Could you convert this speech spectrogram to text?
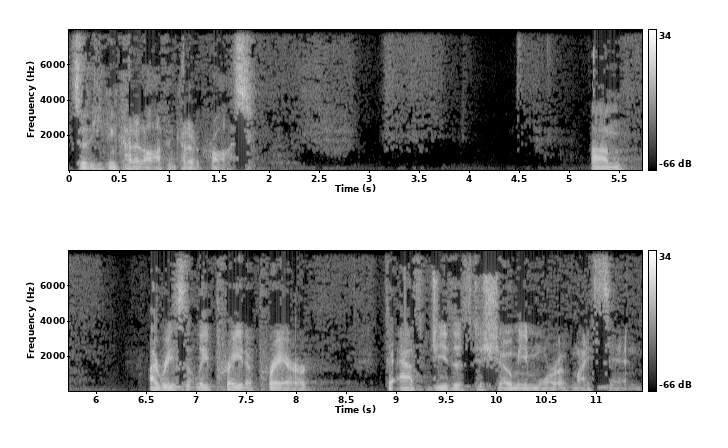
so that he can cut it off and cut it across. Um, I recently prayed a prayer to ask Jesus to show me more of my sin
